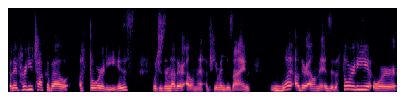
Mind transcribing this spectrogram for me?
but I've heard you talk about authorities, which is another element of human design what other element is it authority or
